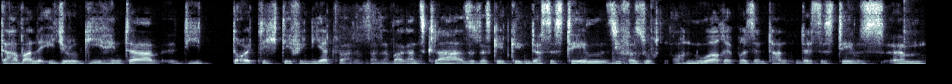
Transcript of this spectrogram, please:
da war eine Ideologie hinter, die deutlich definiert war. Da war ganz klar, also das geht gegen das System. Sie versuchten auch nur Repräsentanten des Systems ähm,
